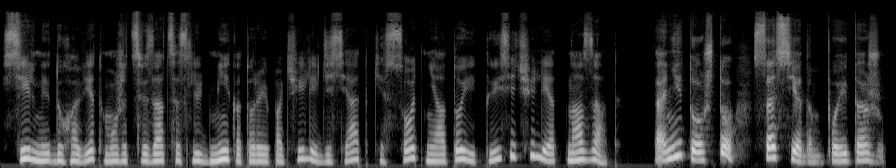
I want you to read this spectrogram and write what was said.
Сильный духовед может связаться с людьми, которые почили десятки, сотни, а то и тысячи лет назад. А не то, что с соседом по этажу.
